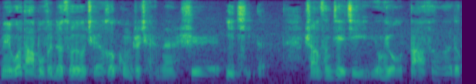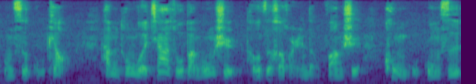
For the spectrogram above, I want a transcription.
美国大部分的所有权和控制权呢是一体的。上层阶级拥有大份额的公司股票，他们通过家族办公室、投资合伙人等方式控股公司。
